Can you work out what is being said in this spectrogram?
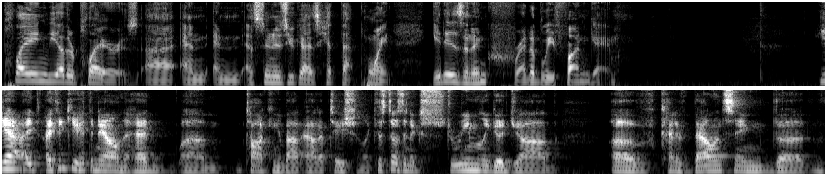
playing the other players. Uh, and, and as soon as you guys hit that point, it is an incredibly fun game. Yeah, I, I think you hit the nail on the head um, talking about adaptation. Like this does an extremely good job of kind of balancing the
